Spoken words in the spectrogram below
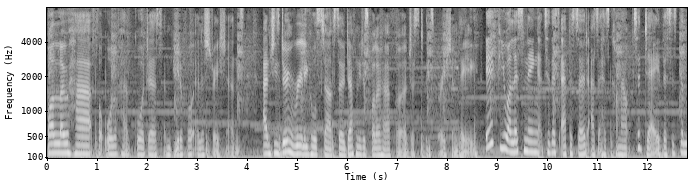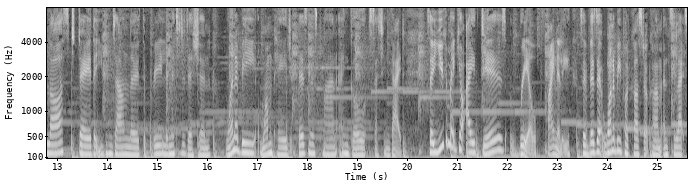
follow her for all of her gorgeous and beautiful illustrations. And she's doing really cool stuff. So definitely just follow her for just inspiration daily. If you are listening to this episode as it has come out today, this is the last day that you can download the free limited edition Wannabe one page business plan and goal setting guide. So you can make your ideas real finally. So visit wannabepodcast.com and select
